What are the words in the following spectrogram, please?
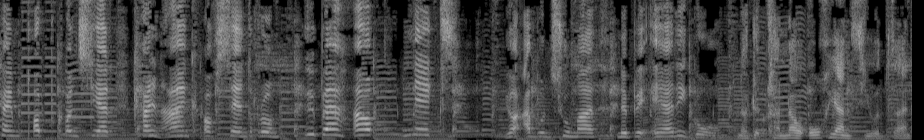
kein Popkonzert, kein Einkaufszentrum. Überhaupt nix. Ja, ab und zu mal eine Beerdigung. Na, das kann doch auch ganz gut sein.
